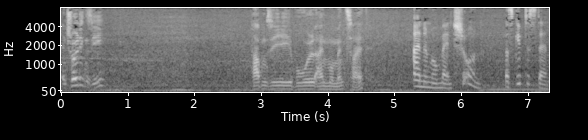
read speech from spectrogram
Entschuldigen Sie? Haben Sie wohl einen Moment Zeit? Einen Moment schon. Was gibt es denn?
